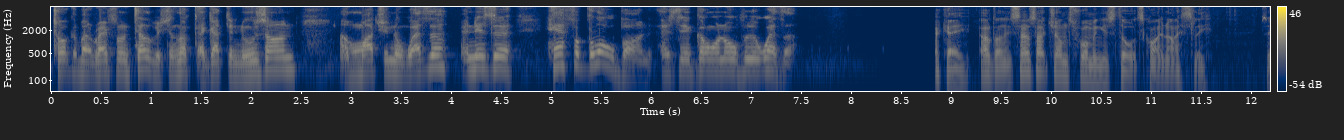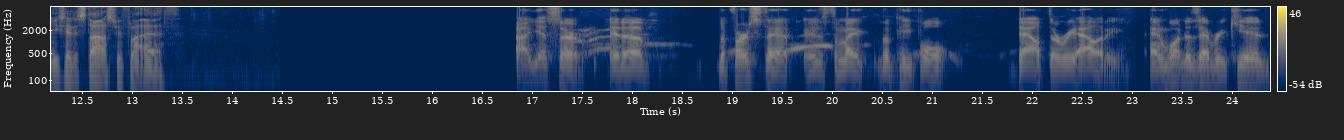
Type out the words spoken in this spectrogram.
talk about right from the television. Look, I got the news on. I'm watching the weather, and there's a half a globe on as they're going over the weather. Okay, hold on. It sounds like John's forming his thoughts quite nicely. So you said it starts with flat Earth. Uh, yes, sir. It uh, the first step is to make the people doubt their reality. And what does every kid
